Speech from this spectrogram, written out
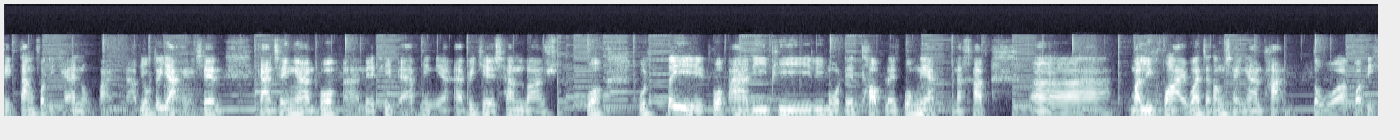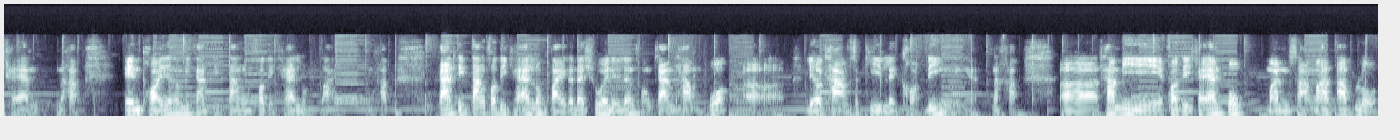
ติดตั้ง FortiCAN ลงไปนะครับยกตัวอย่างอย่างเช่น การใช้งานพวกเอ่อ native app อย่างเงี้ย application launch พวก Putty พวก RDP remote desktop อะไรพวกเนี้ยนะครับมา require ว่าจะต้องใช้งานผ่านตัว FortiCAN นะครับ endpoint จะต้องมีการติดตั้ง FortiCAN ลงไปนะครับการติดตั้ง FortiCAN ลงไปก็จะช่วยในเรื่องของการทำพวกเอ่อ real time screen recording อย่างเงี้ยนะครับถ้ามี FortiCAN ปุ๊บ มันสามารถอัปโหลด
